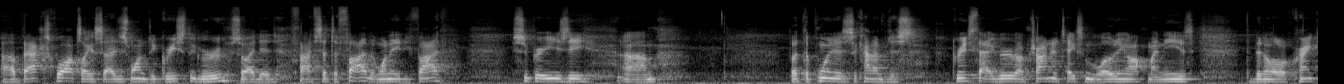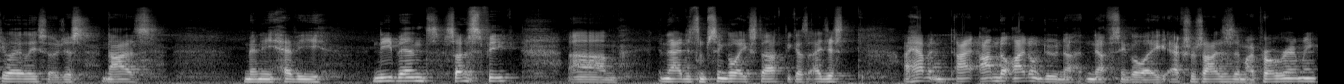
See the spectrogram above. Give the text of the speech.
Uh, back squats, like I said, I just wanted to grease the groove, so I did five sets of five at 185. Super easy. Um, but the point is to kind of just grease that groove. I'm trying to take some loading off my knees. They've been a little cranky lately, so just not as many heavy knee bends, so to speak. Um, and then I did some single leg stuff because I just, I haven't, I, I'm no, I don't do enough, enough, single leg exercises in my programming.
